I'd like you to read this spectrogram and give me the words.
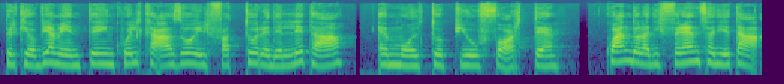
perché ovviamente in quel caso il fattore dell'età è molto più forte. Quando la differenza di età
